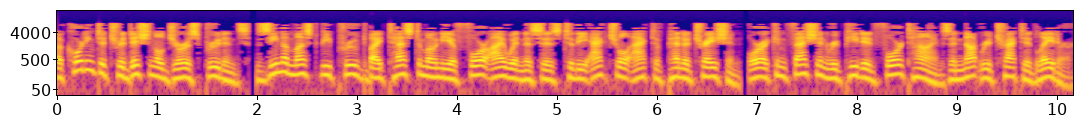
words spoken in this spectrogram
According to traditional jurisprudence, zina must be proved by testimony of four eyewitnesses to the actual act of penetration, or a confession repeated four times and not retracted later.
